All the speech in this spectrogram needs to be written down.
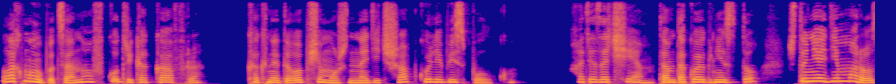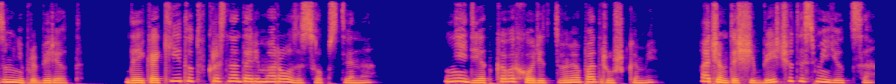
Лохмы у пацанов, кудри как афро. Как на это вообще можно надеть шапку или бейсболку? Хотя зачем? Там такое гнездо, что ни одним морозом не проберет. Да и какие тут в Краснодаре морозы, собственно? Не детка выходит с двумя подружками. О чем-то щебечут и смеются.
